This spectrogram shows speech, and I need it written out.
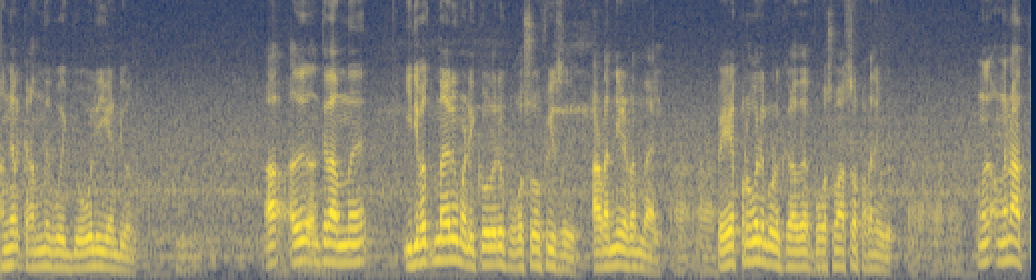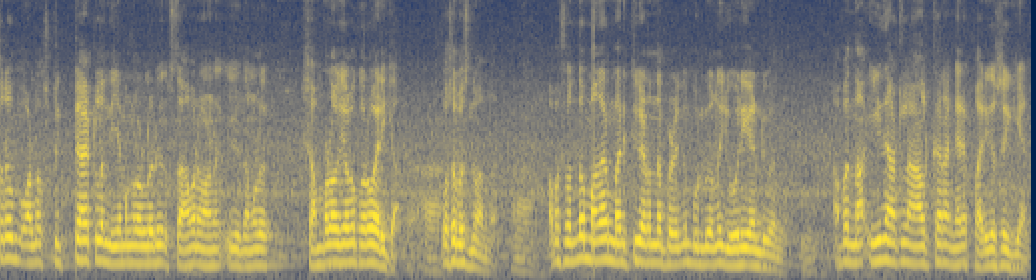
അങ്ങേർക്ക് അന്ന് പോയി ജോലി ചെയ്യേണ്ടി വന്നു. ആ അത് അതിൽ അന്ന് ഇരുപത്തിനാല് മണിക്കൂർ ഒരു പോസ്റ്റ് ഓഫീസ് അടഞ്ഞു കിടന്നാൽ പേപ്പർ പോലും കൊടുക്കാതെ പോസ്റ്റ് മാസ്റ്റർ പറഞ്ഞു വിടും. അങ്ങനെ അങ്ങനെ അത്ര വളരെ സ്ട്രിക്റ്റ് ആയിട്ടുള്ള നിയമങ്ങളുള്ളൊരു സ്ഥാപനമാണ് ഈ നമ്മൾ ശമ്പളം ചിലപ്പോൾ കുറവായിരിക്കാം. പോസ്റ്റ് ഓഫീസിന് വന്ന്. അപ്പോൾ സ്വന്തം മകൻ മരിച്ചു കിടന്നപ്പോഴേക്കും പുള്ളി വന്ന് ജോലി ചെയ്യേണ്ടി വന്നു. അപ്പോൾ ഈ നാട്ടിലെ ആൾക്കാർ അങ്ങനെ പരിഹസിക്കുകയാണ്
